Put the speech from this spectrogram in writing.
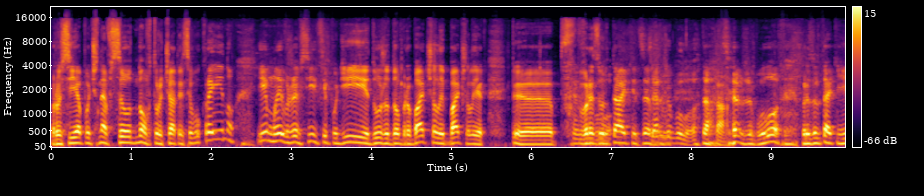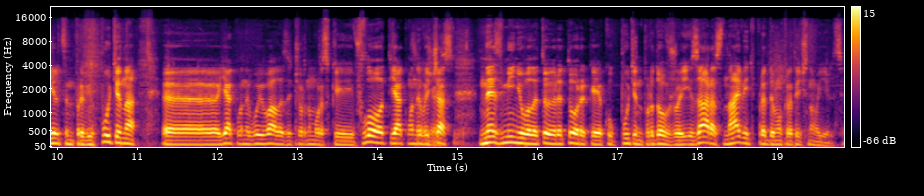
Росія почне все одно втручатися в Україну, і ми вже всі ці події дуже добре бачили. Бачили, як е, в результаті це, Це вже було. Так, це вже було. В результаті Єльцин привів Путіна. Е, як вони воювали за Чорноморський флот, як вони весь час не змінювали тої риторики, яку Путін продовжує і зараз, навіть при демократичному Єльці.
